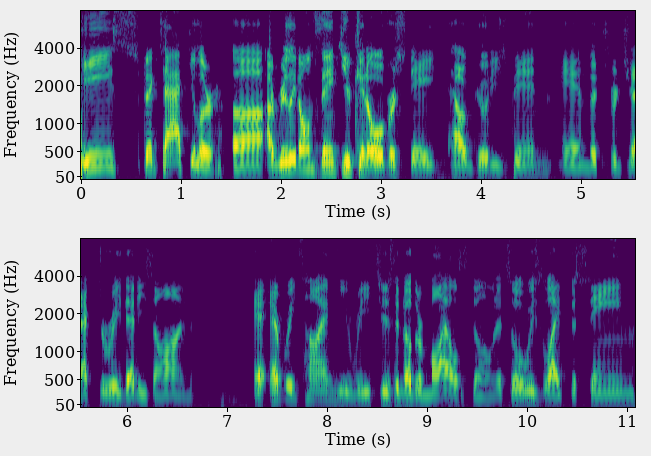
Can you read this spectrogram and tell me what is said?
He's spectacular. Uh, I really don't think you can overstate how good he's been and the trajectory that he's on every time he reaches another milestone, it's always like the same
